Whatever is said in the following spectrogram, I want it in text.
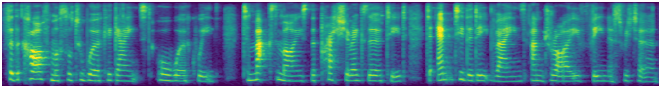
for the calf muscle to work against or work with to maximise the pressure exerted to empty the deep veins and drive venous return.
